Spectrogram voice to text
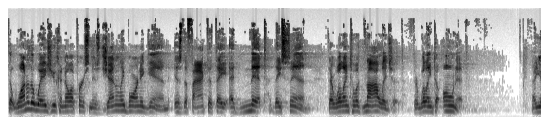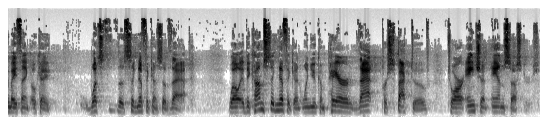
that one of the ways you can know a person is genuinely born again is the fact that they admit they sin. They're willing to acknowledge it, they're willing to own it. Now, you may think, okay, what's the significance of that? Well, it becomes significant when you compare that perspective to our ancient ancestors.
